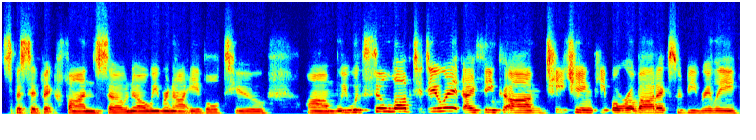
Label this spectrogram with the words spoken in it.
specific funds. So no, we were not able to. Um, we would still love to do it. I think um, teaching people robotics would be really,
